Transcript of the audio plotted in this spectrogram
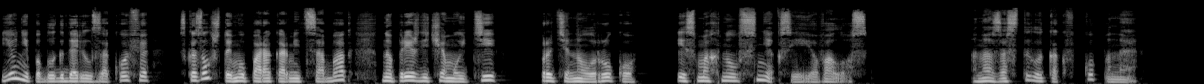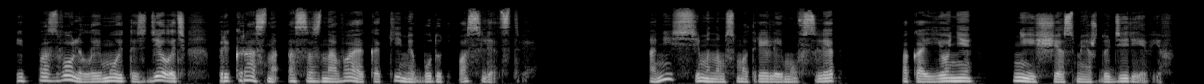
Йони поблагодарил за кофе, сказал, что ему пора кормить собак, но прежде чем уйти, протянул руку и смахнул снег с ее волос. Она застыла, как вкопанная, и позволила ему это сделать, прекрасно осознавая, какими будут последствия. Они с Симоном смотрели ему вслед, пока Йони не исчез между деревьев.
